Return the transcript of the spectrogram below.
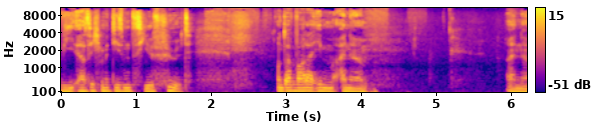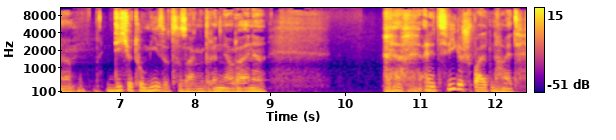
wie er sich mit diesem Ziel fühlt. Und dann war da eben eine, eine Dichotomie sozusagen drin, ja, oder eine, eine Zwiegespaltenheit,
